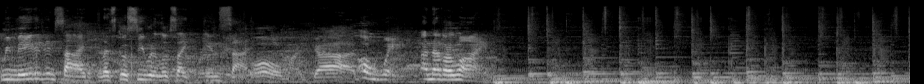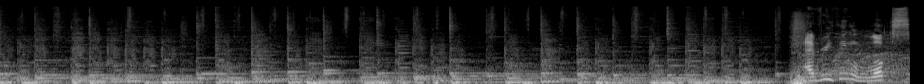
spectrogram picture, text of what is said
we made it inside. Let's go see what it looks like inside. Oh my god. Oh, wait, another line. Everything looks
